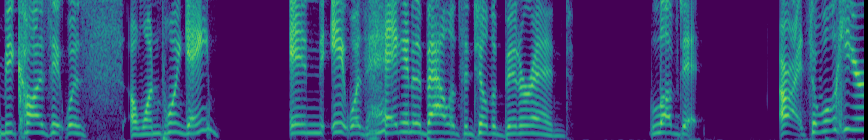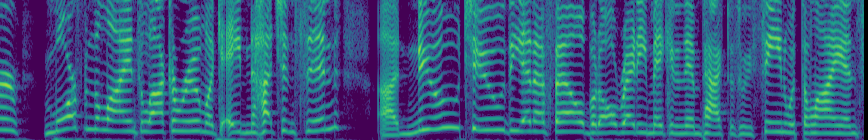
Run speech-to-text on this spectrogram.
because it was a one point game and it was hanging in the balance until the bitter end. Loved it. All right, so we'll hear more from the Lions locker room, like Aidan Hutchinson, uh, new to the NFL, but already making an impact as we've seen with the Lions.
